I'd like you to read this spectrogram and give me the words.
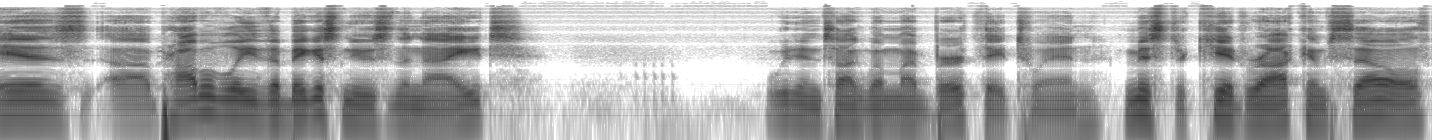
is uh probably the biggest news of the night. We didn't talk about my birthday twin, Mr. Kid Rock himself,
